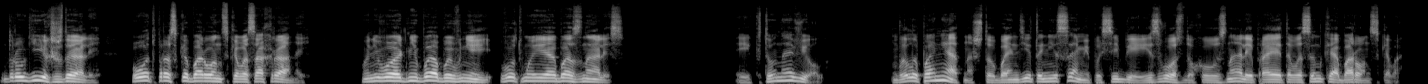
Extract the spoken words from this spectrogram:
Других ждали. Отпрыска Баронского с охраной. У него одни бабы в ней, вот мы и обознались». И кто навел? Было понятно, что бандиты не сами по себе из воздуха узнали про этого сынка Баронского.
